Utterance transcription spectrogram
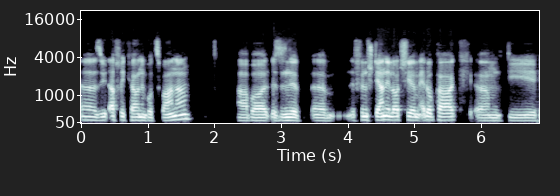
äh, Südafrika und in Botswana. Aber das ist eine, äh, eine Fünf-Sterne-Lodge hier im Edo Park, ähm, die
